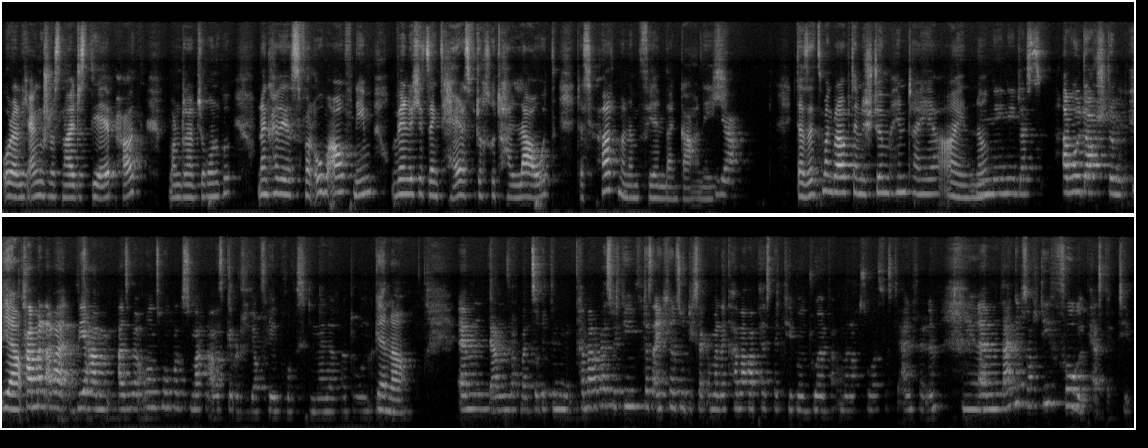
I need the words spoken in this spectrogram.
Oder nicht angeschlossen, halt, dass die App hat. Man dann die Drohne guckt. Und dann könnt ihr das von oben aufnehmen. Und wenn ihr euch jetzt denkt, hä, das wird doch total laut, das hört man im Film dann gar nicht. Ja. Da setzt man, glaube ich, dann die Stimmen hinterher ein, ne? Nee, nee, das. Aber wohl doch, stimmt. Ja, Kann man aber, wir haben, also bei uns muss man das machen, aber es gibt natürlich auch viel professionellere Drohnen. genau. Ähm, dann nochmal zurück in Kameraperspektive. Das ist eigentlich nur so, ich sage immer eine Kameraperspektive und du einfach immer noch sowas, was dir einfällt. Ne? Ja. Ähm, dann gibt es noch die Vogelperspektive.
